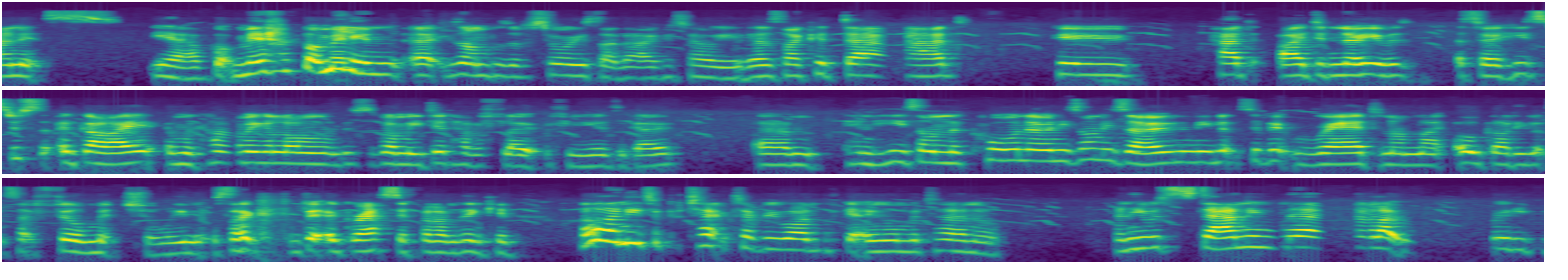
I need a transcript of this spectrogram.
and it's yeah. I've got I've got a million uh, examples of stories like that I could tell you. There's like a dad who had I didn't know he was so he's just a guy, and we're coming along. This is when we did have a float a few years ago. Um, and he's on the corner and he's on his own and he looks a bit red and I'm like, oh god, he looks like Phil Mitchell. He looks like a bit aggressive and I'm thinking, oh, I need to protect everyone getting all maternal. And he was standing there like really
